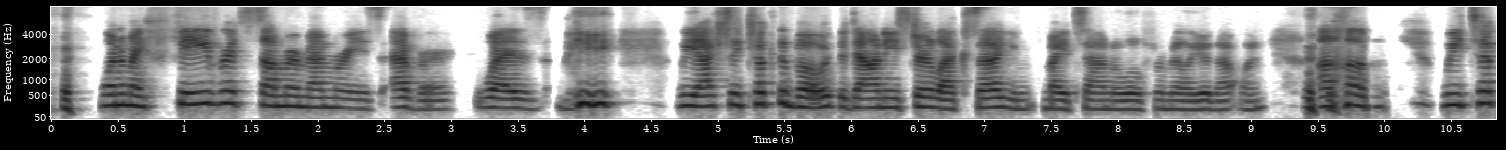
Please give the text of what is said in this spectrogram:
One of my favorite summer memories ever was we we actually took the boat, the Downeaster Alexa. You might sound a little familiar that one. Um, we took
